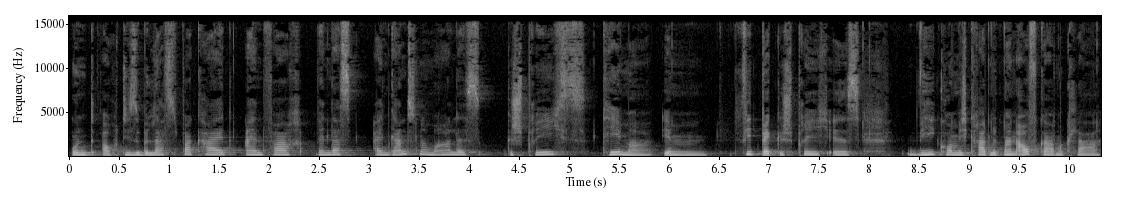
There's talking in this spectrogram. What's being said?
Und auch diese Belastbarkeit einfach, wenn das ein ganz normales Gesprächsthema im Feedbackgespräch ist, wie komme ich gerade mit meinen Aufgaben klar,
